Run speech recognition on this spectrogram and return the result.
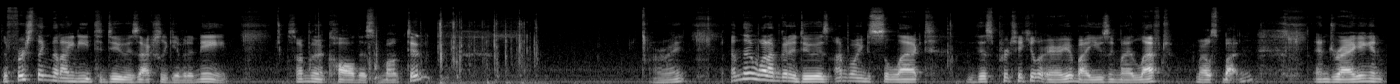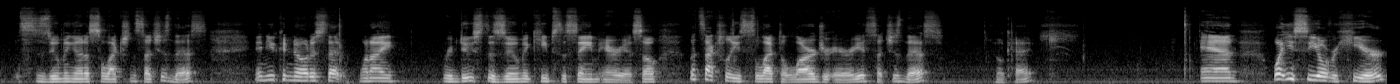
the first thing that I need to do is actually give it a name. So I'm going to call this Moncton. All right. And then what I'm going to do is I'm going to select this particular area by using my left mouse button and dragging and zooming out a selection such as this. And you can notice that when I reduce the zoom, it keeps the same area. So let's actually select a larger area such as this okay? And what you see over here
